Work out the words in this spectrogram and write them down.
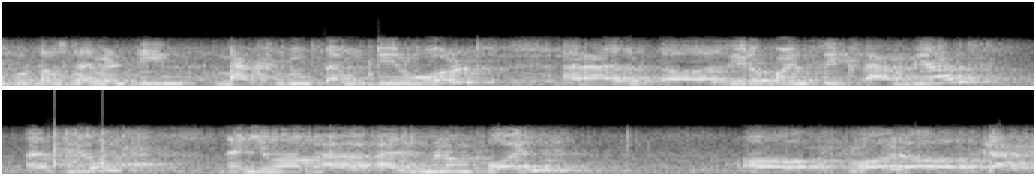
input of 17, maximum 17 volts and has uh, 0.6 amperes. amperes. Then you have uh, aluminum foil uh, for a cap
